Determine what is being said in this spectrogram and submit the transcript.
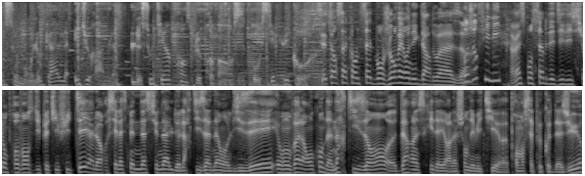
Consommons local et durable. Le soutien France Bleu Provence au circuit court. 7h57, bonjour Véronique Dardoise. Bonjour Philippe. Responsable des éditions Provence du Petit Futé. Alors, c'est la semaine nationale de l'artisanat, on le disait. Et on va à la rencontre d'un artisan euh, d'art inscrit d'ailleurs à la Chambre des métiers euh, Provence-Alpes-Côte d'Azur.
